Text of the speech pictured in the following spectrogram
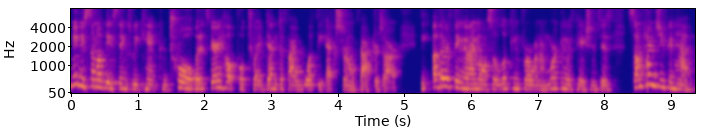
maybe some of these things we can't control but it's very helpful to identify what the external factors are. The other thing that i'm also looking for when i'm working with patients is sometimes you can have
